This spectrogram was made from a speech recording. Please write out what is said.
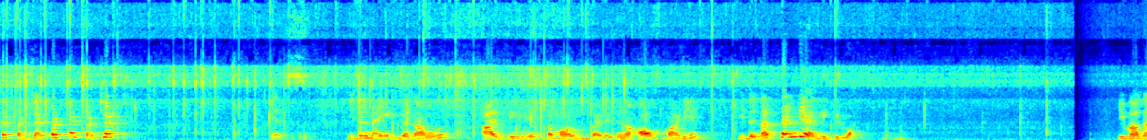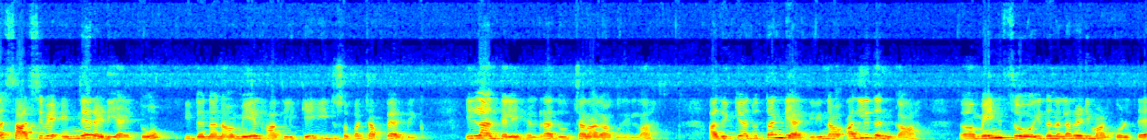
ಚಟ್ಪಟ್ ಚಟ್ಪಟ್ ಚಟ್ಪಟ್, ಚಟ್. ಎಸ್ ಇದನ್ನು ಈಗ ನಾವು ಆಯ್ತು ಇನ್ನೆಂತ ಮಾಡೋದು ಬೇಡ, ಇದನ್ನು ಆಫ್ ಮಾಡಿ ಇದನ್ನು ಥಂಡಿ ಇಡುವ. ಇವಾಗ ಸಾಸಿವೆ ಎಣ್ಣೆ ರೆಡಿ ಆಯಿತು. ಇದನ್ನು ನಾವು ಮೇಲೆ ಹಾಕಲಿಕ್ಕೆ ಇದು ಸ್ವಲ್ಪ ಚಪ್ಪೆ ಆಗಬೇಕು. ಇಲ್ಲ ಅಂತೇಳಿ ಹೇಳಿದ್ರೆ ಅದು ಚೆನ್ನಾಗಾಗೋದಿಲ್ಲ ಅದಕ್ಕೆ ಅದು ಥಂಡಿ ಆಗಲಿ. ನಾವು ಅಲ್ಲಿ ತನಕ ಮೆಣಸು ಇದನ್ನೆಲ್ಲ ರೆಡಿ ಮಾಡ್ಕೊಳ್ತೆ.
